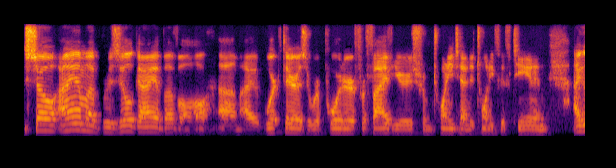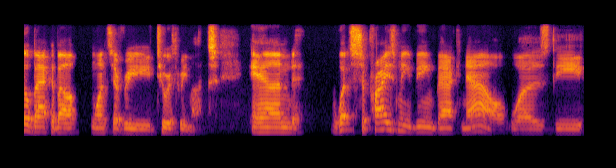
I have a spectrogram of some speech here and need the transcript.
So I am a Brazil guy above all. Um, I worked there as a reporter for five years from 2010 to 2015, and I go back about once every two or three months. And what surprised me being back now was the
